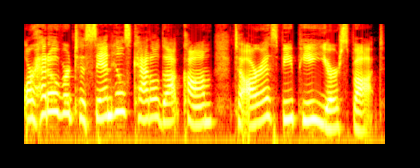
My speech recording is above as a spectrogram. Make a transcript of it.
or head over to sandhillscattle.com to RSVP your spot.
